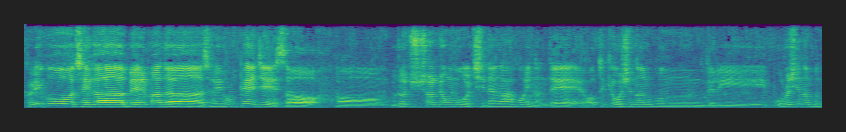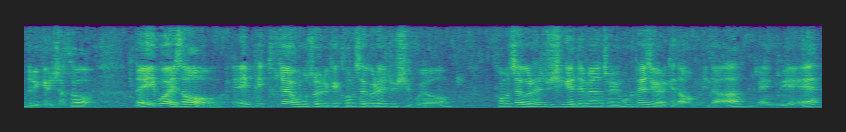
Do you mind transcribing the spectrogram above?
그리고 제가 매일마다 저희 홈페이지에서 어, 무료 추천 종목을 진행하고 있는데 어떻게 오시는 분들이 모르시는 분들이 계셔서 네이버에서 AP투자연구소 이렇게 검색을 해주시고요. 검색을 해주시게 되면 저희 홈페이지가 이렇게 나옵니다. 맨 위에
